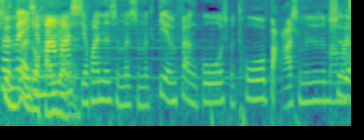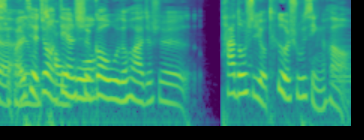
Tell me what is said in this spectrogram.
专卖一些妈妈喜欢的什么什么电饭锅、什么拖把，什么就是妈，妈喜欢的而且这种电视购物的话，就是它都是有特殊型号，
